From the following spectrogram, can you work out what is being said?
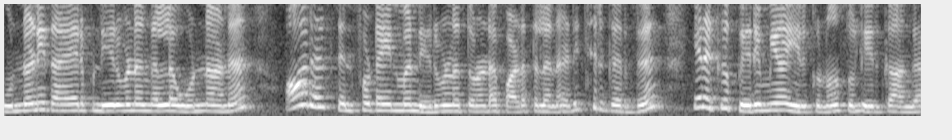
முன்னணி தயாரிப்பு நிறுவனங்களில் ஒன்றான ஆர்எஸ் என்டர்டைன்மெண்ட் நிறுவனத்தோட படத்தில் நடிச்சிருக்கிறது எனக்கு பெருமையாக இருக்கணும் சொல்லியிருக்காங்க.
